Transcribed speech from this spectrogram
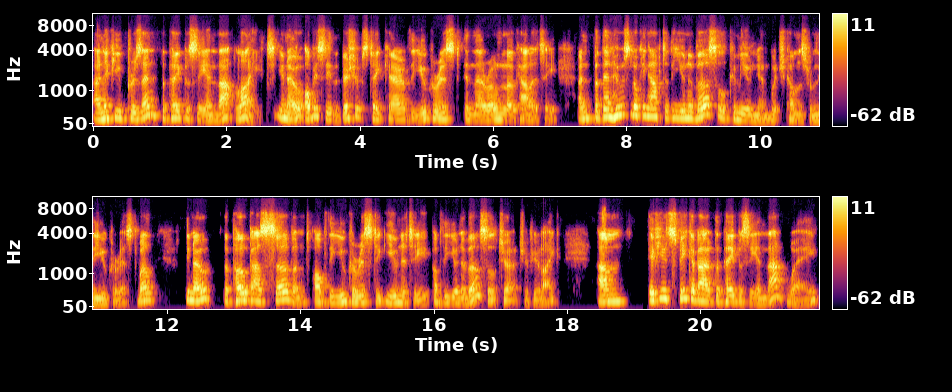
And if you present the papacy in that light, you know, obviously the bishops take care of the Eucharist in their own locality. And but then who's looking after the universal communion which comes from the Eucharist? Well, you know, the Pope as servant of the Eucharistic unity of the universal church, if you like, um, if you speak about the papacy in that way,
